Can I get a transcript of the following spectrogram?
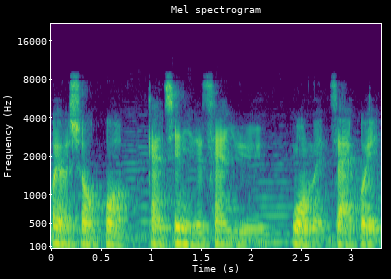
会有收获。感谢你的参与，我们再会。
